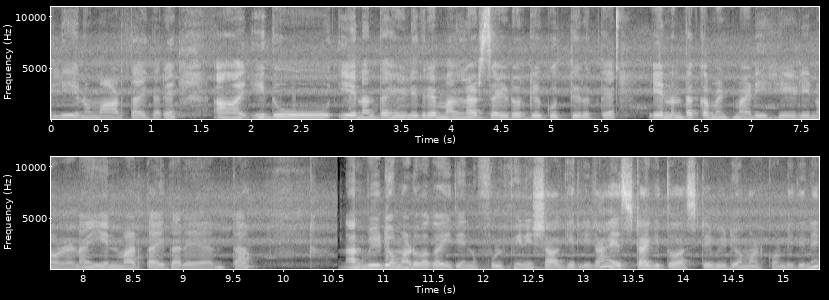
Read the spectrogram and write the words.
ಇಲ್ಲಿ ಏನೋ ಮಾಡ್ತಾ ಇದ್ದಾರೆ. ಇದು ಏನಂತ ಹೇಳಿದರೆ ಮಲ್ನಾಡ್ ಸೈಡವ್ರಿಗೆ ಗೊತ್ತಿರುತ್ತೆ. ಏನಂತ ಕಮೆಂಟ್ ಮಾಡಿ ಹೇಳಿ ನೋಡೋಣ. ಏನು ಮಾಡ್ತಾ ಇದ್ದಾರೆ ಅಂತ. ನಾನು ವಿಡಿಯೋ ಮಾಡುವಾಗ ಇದೇನು ಫುಲ್ ಫಿನಿಶ್ ಆಗಿರಲಿಲ್ಲ. ಎಷ್ಟಾಗಿತ್ತು ಅಷ್ಟೇ ವಿಡಿಯೋ ಮಾಡ್ಕೊಂಡಿದ್ದೀನಿ.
